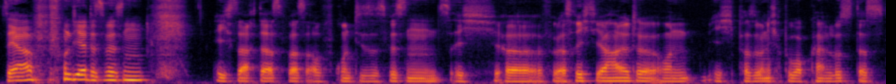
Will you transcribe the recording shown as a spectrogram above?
sehr fundiertes Wissen. Ich sage das, was aufgrund dieses Wissens ich äh, für das Richtige halte. Und ich persönlich habe überhaupt keine Lust, das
